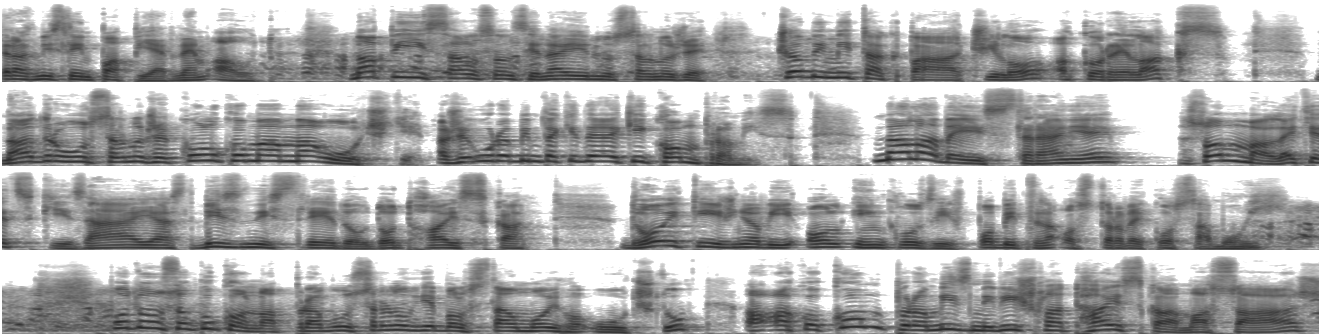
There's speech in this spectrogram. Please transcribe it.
Teraz myslím papier, auto. Napísal som si na jednu stranu, že čo by mi tak páčilo ako relax, na druhú stranu, že koľko mám na účte a že urobím taký nejaký kompromis. Na ľavej strane som mal letecký zájazd biznis triedou do Thajska, dvojtýžňový all-inclusive pobyt na ostrove Kosamui. Potom som kúkol na pravú stranu, kde bol stav môjho účtu a ako kompromis mi vyšla thajská masáž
